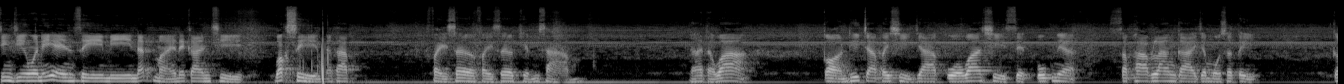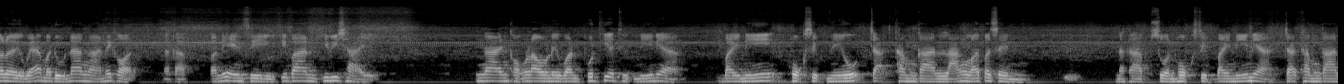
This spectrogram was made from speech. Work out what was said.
จริง ๆ วันนี้ NC มีนัดหมายในการฉีดวัคซีนนะครับไฟเซอร์ไฟเซอร์เข็ม3นะแต่ว่าก่อนที่จะไปฉีดยากลัวว่าฉีดเสร็จปุ๊บเนี่ยสภาพร่างกายจะหมดสติ ก็เลยแวะมาดูหน้างานให้ก่อนนะครับตอนนี้ NC อยู่ที่บ้านพี่วิชัย งานของเราในวันพุธที่จะถึงนี้เนี่ยใบนี้ 60 นิ้วจะทำการล้าง 100% นะครับ ส่วน 60 ใบนี้เนี่ยจะทำการ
